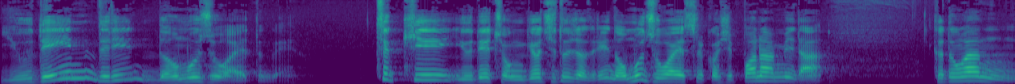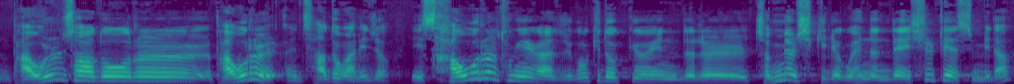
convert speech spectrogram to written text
유대인들이 너무 좋아했던 거예요. 특히 유대 종교 지도자들이 너무 좋아했을 것이 뻔합니다. 그동안 바울 사도를 바울을 사도가 아니죠. 이 사울을 통해 가지고 기독교인들을 전멸시키려고 했는데 실패했습니다.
